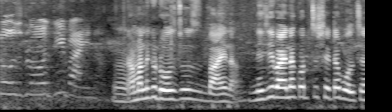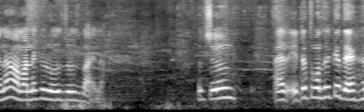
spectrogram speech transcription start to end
রোজ রোজই আমার নাকি রোজ রোজ বায়না। নিজে বায়না করছে সেটা বলছে না আমার নাকি রোজ রোজ বায়না। আর এটা তোমাদেরকে দেখা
